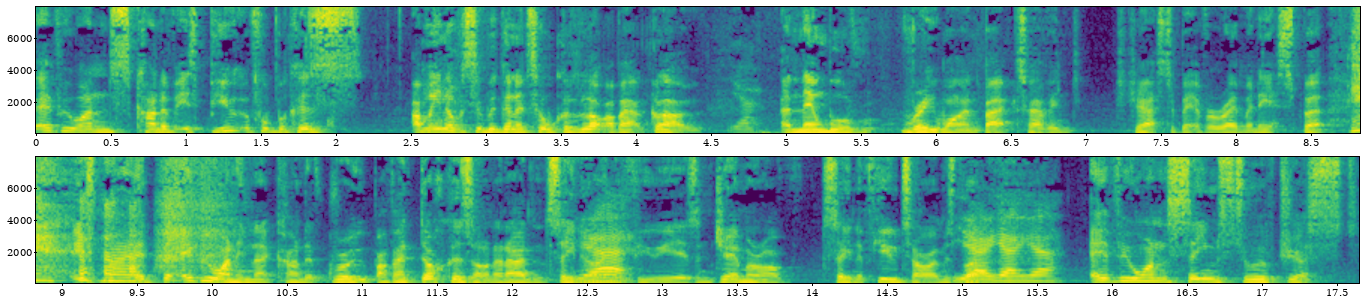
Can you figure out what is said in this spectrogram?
everyone's kind of, it's beautiful because, I mean, obviously we're going to talk a lot about Glow. Yeah. And then we'll rewind back to having just a bit of a reminisce. But it's mad that everyone in that kind of group, I've had Dockers on and I hadn't seen her in a few years, and Gemma I've seen a few times. But Yeah, yeah, yeah. everyone seems to have just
